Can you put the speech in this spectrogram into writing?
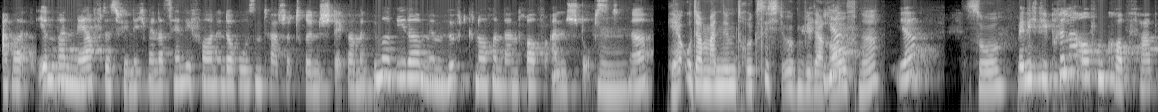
aber irgendwann nervt es, finde ich, wenn das Handy vorne in der Hosentasche drin steckt, weil man immer wieder mit dem Hüftknochen dann drauf anstupst. Mhm. Ne? Ja, oder man nimmt Rücksicht irgendwie darauf, ja, ne? Ja, so. Wenn ich die Brille auf dem Kopf habe,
